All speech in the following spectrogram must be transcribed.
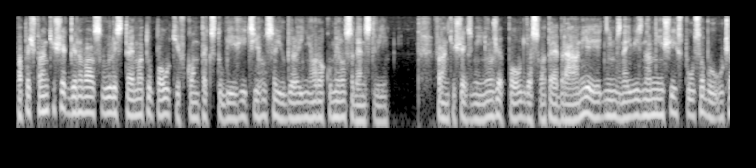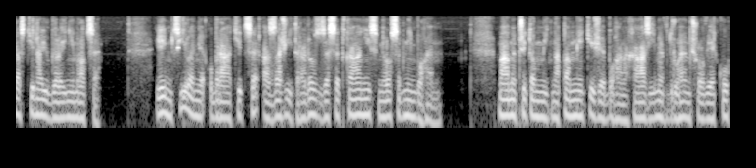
Papež František věnoval svůj list tématu pouti v kontextu blížícího se jubilejního roku milosedenství. František zmínil, že pouť do svaté brány je jedním z nejvýznamnějších způsobů účasti na jubilejním roce. Jejím cílem je obrátit se a zažít radost ze setkání s milosedným Bohem. Máme přitom mít na paměti, že Boha nacházíme v druhém člověku,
